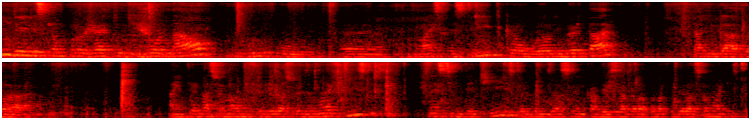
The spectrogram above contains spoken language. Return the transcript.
Um deles que é um projeto de jornal, um grupo é, mais restrito, que é o Eu Libertário, que está ligado à, à Internacional de Federações Anarquistas, né, sintetista, organização encabeçada pela Federação Anarquista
